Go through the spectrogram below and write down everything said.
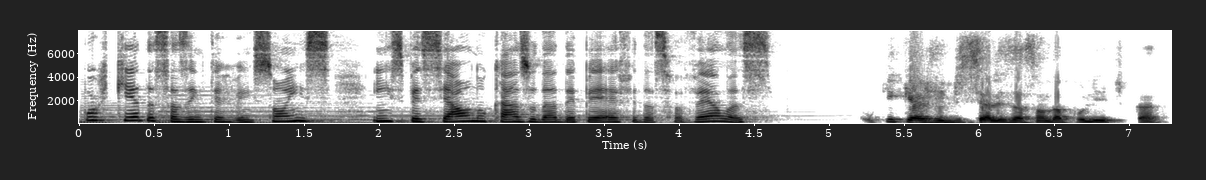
Por que dessas intervenções, em especial no caso da DPF das favelas? O que é a judicialização da política?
